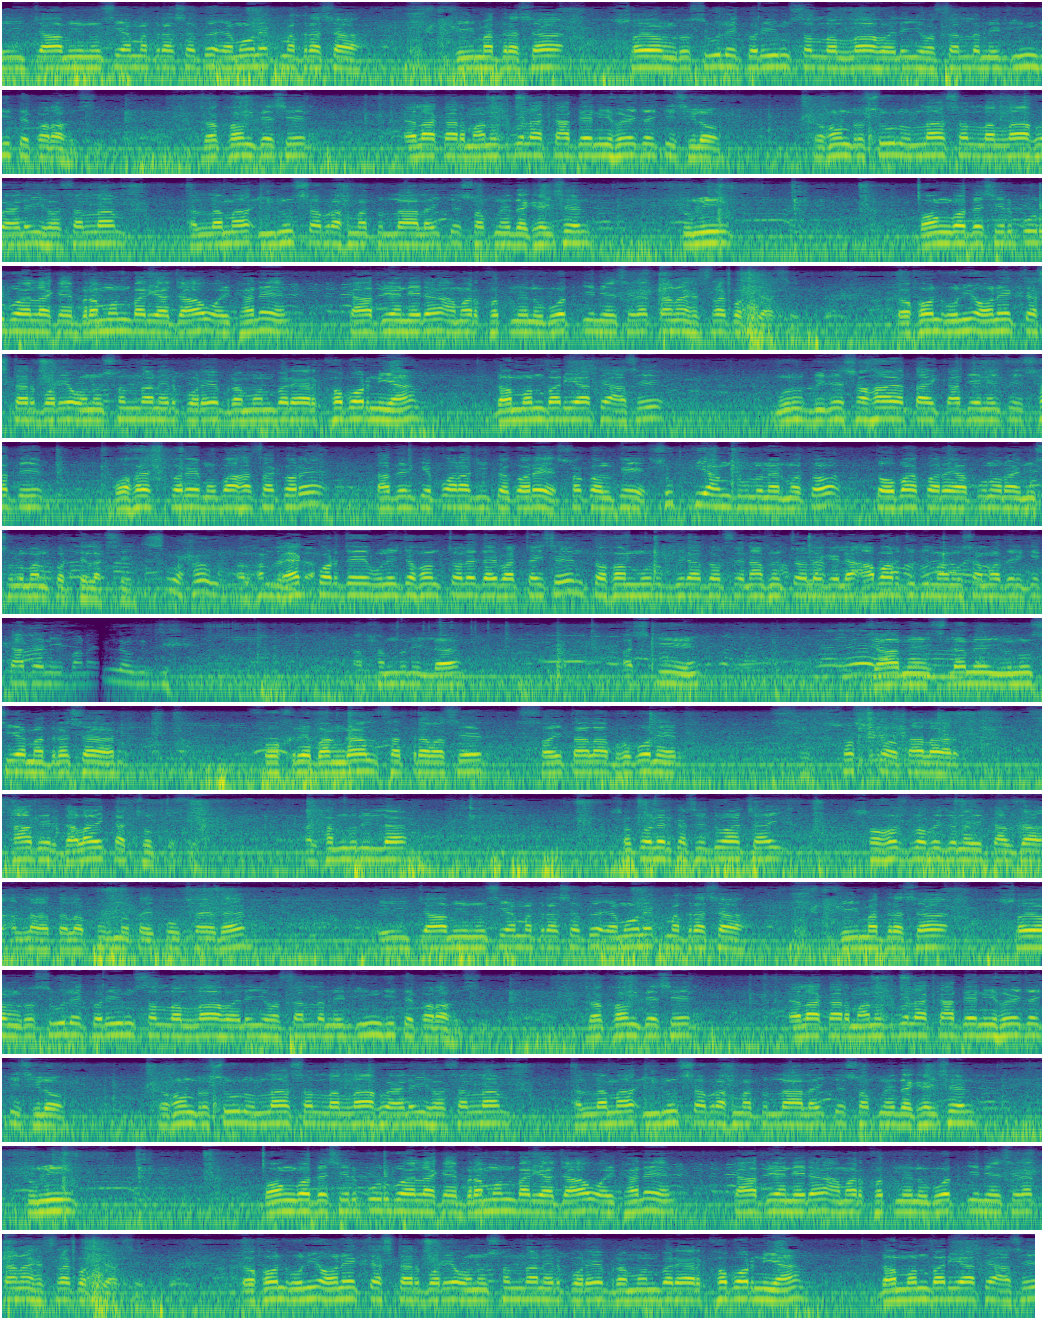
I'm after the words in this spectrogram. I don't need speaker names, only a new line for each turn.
এই জামি নুসিয়া মাদ্রাসা তো এমন এক মাদ্রাসা, যেই মাদ্রাসা স্বয়ং রসুল করিম সাল্লাহ আলি ওয়াসাল্লামের ইঙ্গিতে করা হয়েছে। যখন দেশের এলাকার মানুষগুলা কাদেনি হয়ে যাইতেছিল, তখন রসুল উল্লাহ সাল্লাহ আলি ওসাল্লাম আল্লামা ইউনুস সাহ রহমতুল্লাহ আলাইকে স্বপ্নে দেখাইছেন, তুমি বঙ্গদেশের পূর্ব এলাকায় ব্রাহ্মণবাড়িয়া যাও, ওইখানে কাদিয়ানিরা আমার খতমে নবদকে কিনে সেটা টানা হেসরা করতে আছে তখন উনি অনেক চেষ্টার পরে অনুসন্ধানের পরে ব্রাহ্মণবাড়িয়ার খবর নিয়ে ব্রাহ্মণবাড়িয়াতে আসে। মুরব্বীদের সহায়তায় কাদিয়ানিদের সাথে বহেস করে মুবাহাসা করে তাদেরকে পরাজিত করে সকলকে শক্তি আন্দোলনের মতো তবা করে পুনরায় মুসলমান করতে লাগছে। এক পর্যায়ে উনি যখন চলে যাইবার চাইছেন তখন মুরব্বীরা ধরছেন আপনি চলে গেলে আবার যদি মানুষ আমাদেরকে কাঁদে নিয়ে বানায় আলহামদুলিল্লাহ। আজকে জামে ইসলামে ইউনুসিয়া মাদ্রাসার ফখরে বাঙ্গাল ছাত্রাবাসের ছয়তলা ভবনের ষষ্ঠ তালার ছাদের ডালাই কাজ চলতেছে। আলহামদুলিল্লাহ, সকলের কাছে দোয়া চাই, সহজভাবে যেন এই কাজটা আল্লাহ তালা পূর্ণতায় পৌঁছায় দেয়। এই জাম ইউনুসিয়া মাদ্রাসা তো এমন এক মাদ্রাসা, যেই মাদ্রাসা স্বয়ং রসুল করিম সাল্লাহ আলি ওয়াসাল্লামের ইঙ্গিতে করা হয়েছে। যখন দেশের এলাকার মানুষগুলা কাদেনি হয়ে যাইতেছিল, তখন রসুল উল্লাহ সাল্লাহ আলি ওসাল্লাম আল্লামা ইউনুস রহমতুল্লাহ আলাইকে স্বপ্নে দেখাইছেন, তুমি বঙ্গদেশের পূর্ব এলাকায় ব্রাহ্মণবাড়িয়া যাও, ওইখানে কাদিয়ানিরা আমার খতমে নবদকে নিয়ে সেটা টানা হেসরা করতে আছে। তখন উনি অনেক চেষ্টার পরে, অনুসন্ধানের পরে ব্রাহ্মণবাড়িয়ার খবর নিয়ে ব্রাহ্মণবাড়িয়াতে আসে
